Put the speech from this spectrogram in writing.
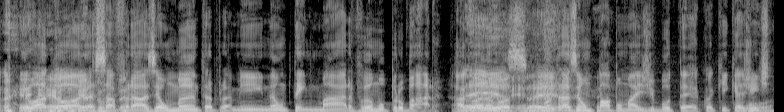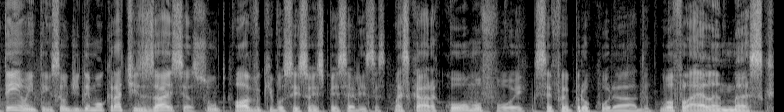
Eu adoro é um essa frase, é um mantra para mim. Não tem mar, vamos pro bar. Agora é isso, vou, vou, trazer um papo mais de boteco aqui, que a gente tem a intenção de democratizar esse assunto. Óbvio que vocês são especialistas. Mas, cara, como foi que você foi procurado? Não vou falar Elon Musk,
